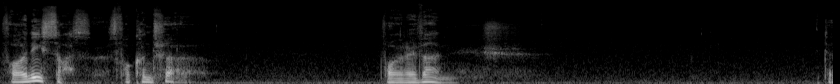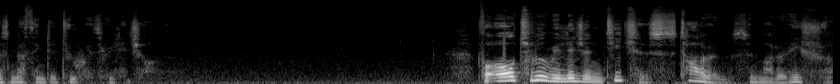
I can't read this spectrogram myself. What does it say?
for resources, for control, for revenge. It has nothing to do with religion. For all true religion teaches tolerance and moderation.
